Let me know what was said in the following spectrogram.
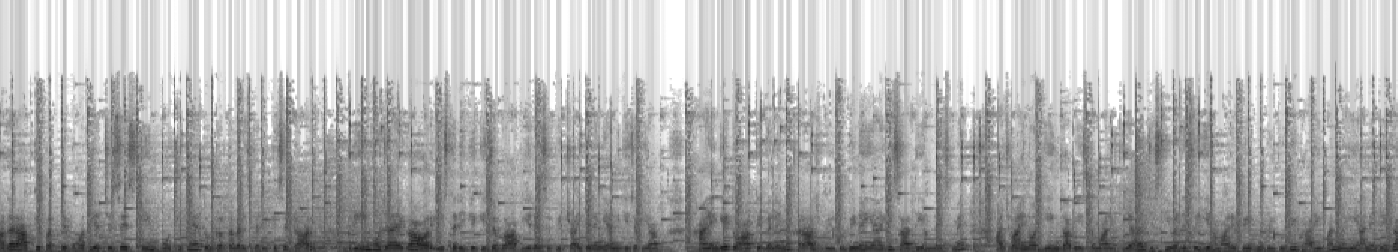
अगर आपके पत्ते बहुत ही अच्छे से स्टीम हो चुके हैं तो उनका कलर इस तरीके से डार्क ग्रीन हो जाएगा। और इस तरीके की जब आप ये रेसिपी ट्राई करेंगे, यानी कि जब ये आप खाएँगे तो आपके गले में खराश बिल्कुल भी नहीं आएगी। साथ ही हमने इसमें अजवाइन और हींग का भी इस्तेमाल किया है, जिसकी वजह से ये हमारे पेट में बिल्कुल भी भारीपन नहीं आने देगा।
